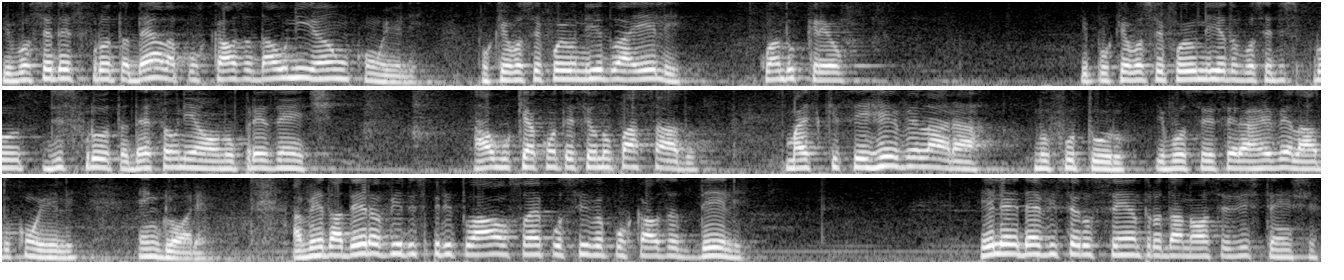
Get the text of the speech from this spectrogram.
E você desfruta dela por causa da união com Ele, porque você foi unido a Ele quando creu. E porque você foi unido, você desfruta dessa união no presente. Algo que aconteceu no passado, mas que se revelará no futuro e você será revelado com ele em glória. A verdadeira vida espiritual só é possível por causa dele. Ele deve ser o centro da nossa existência.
